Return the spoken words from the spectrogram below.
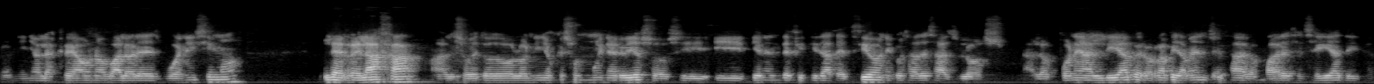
Los niños les crea unos valores buenísimos les relaja, sobre todo los niños que son muy nerviosos y, tienen déficit de atención y cosas de esas, los, los pone al día, pero rápidamente, ¿sabes? Los padres enseguida te dicen,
